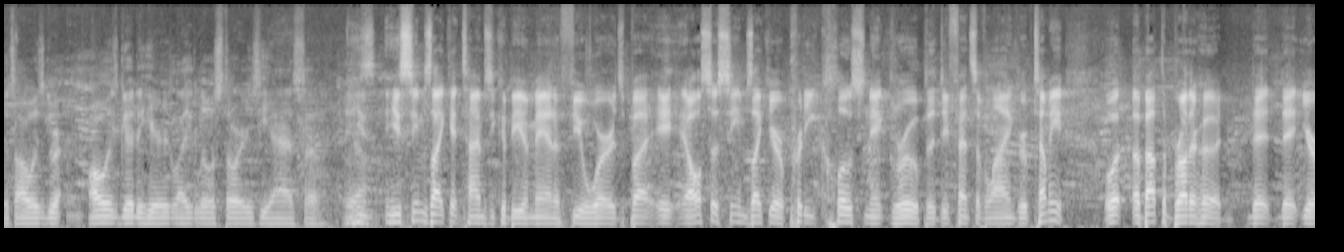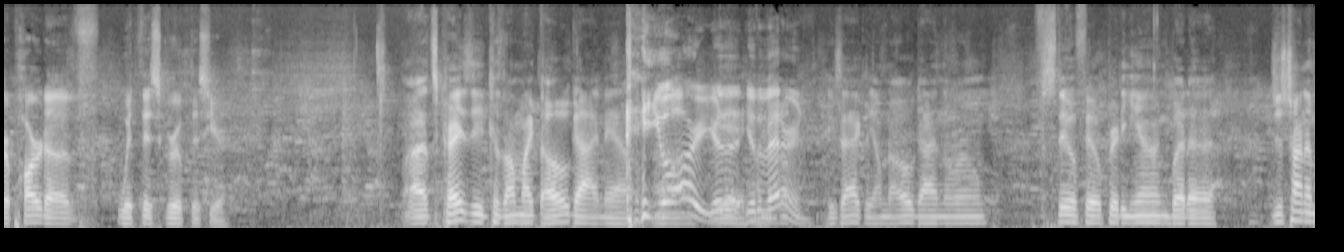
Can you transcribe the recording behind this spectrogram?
it's always gr- always good to hear like little stories he has. So yeah. He's, he seems like at times he could be a man of few words, but it also seems like you're a pretty close knit group, the defensive line group. Tell me what about the brotherhood that that you're a part of with this group this year. Uh, it's crazy because I'm like the old guy now. you Um, are. You're yeah, the you're the I'm veteran. exactly. I'm the old guy in the room. Still feel pretty young, but uh, just trying to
